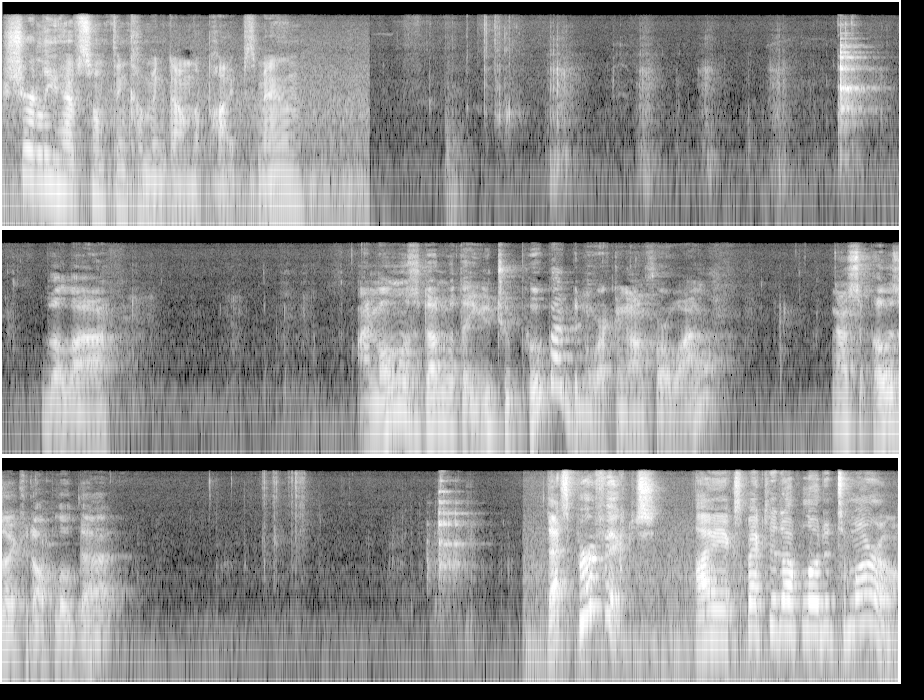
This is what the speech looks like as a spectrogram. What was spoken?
surely you have something coming down the pipes, man. Well, uh... I'm almost done with the YouTube poop I've been working on for a while. I suppose I could upload that. That's perfect! I expect it uploaded tomorrow.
